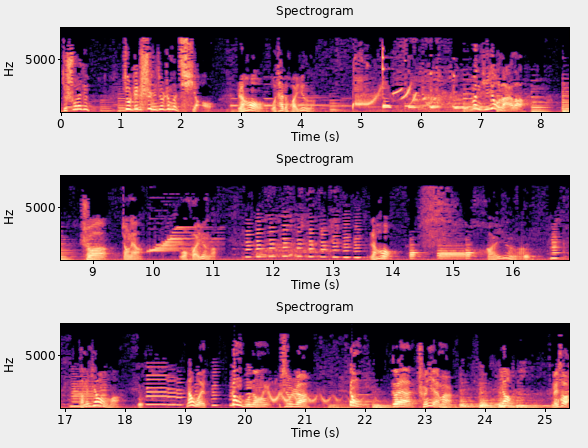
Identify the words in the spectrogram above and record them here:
就说来就就这个事情就这么巧，然后我太太怀孕了，问题又来了，说张亮，我怀孕了，然后怀孕了，咱们要吗？那我更不能是不是？更对纯爷们儿要，没错。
